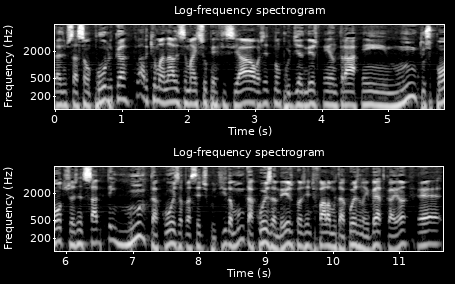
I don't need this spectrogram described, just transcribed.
da administração pública. Claro que uma análise mais superficial, a gente não podia mesmo entrar em muitos pontos, a gente sabe que tem muita coisa para ser discutida, muita coisa mesmo, quando a gente fala muita coisa, não é, Beto Caian? É,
